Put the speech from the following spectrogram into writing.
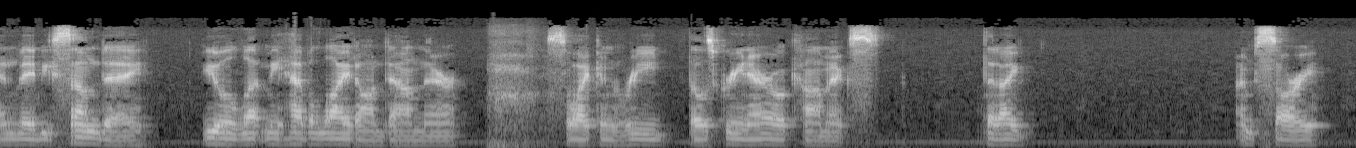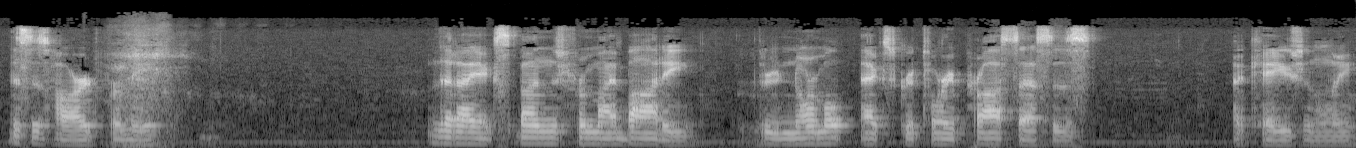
and maybe someday you'll let me have a light on down there so I can read those Green Arrow comics that I. I'm sorry, this is hard for me. That I expunge from my body through normal excretory processes occasionally.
